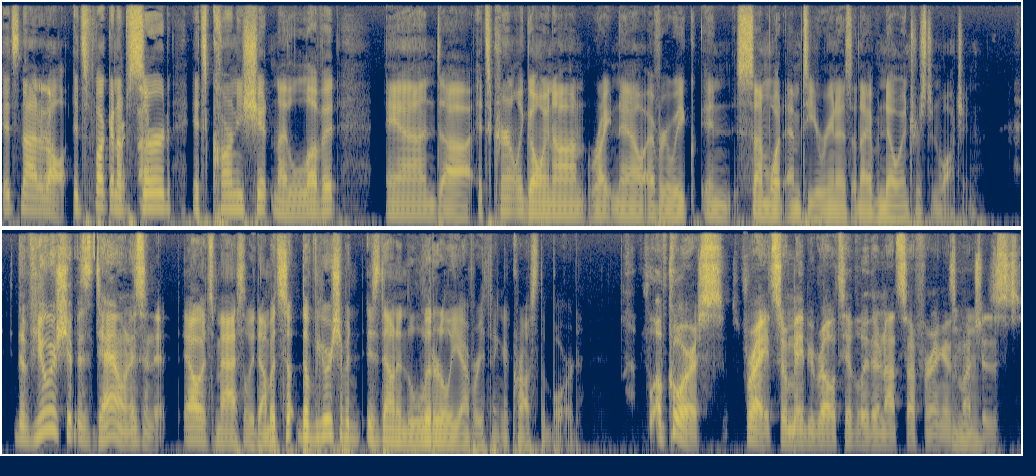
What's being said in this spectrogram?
It's not at all. It's fucking absurd. Not. It's carny shit, and I love it. And uh, it's currently going on right now every week in somewhat empty arenas, and I have no interest in watching. The viewership is down, isn't it? Oh, it's massively down. But so, the viewership is down in literally everything across the board. Of course, right. So maybe relatively, they're not suffering as mm-hmm. much as,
